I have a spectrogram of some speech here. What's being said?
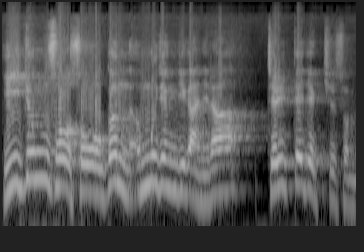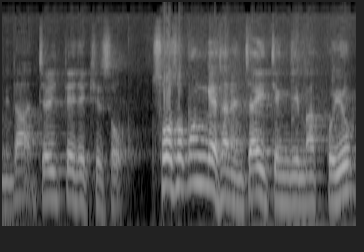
이중 소속은 업무 정지가 아니라 절대적 취소입니다. 절대적 취소. 소속 관계사는 자익 정지 맞고요.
